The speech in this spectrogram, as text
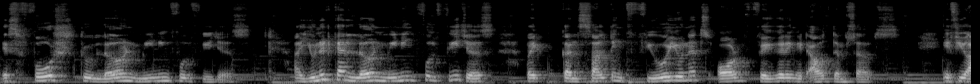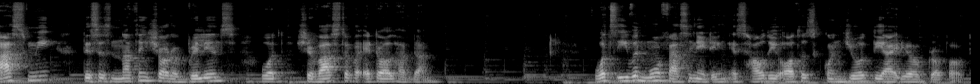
is forced to learn meaningful features. A unit can learn meaningful features by consulting fewer units or figuring it out themselves. If you ask me, this is nothing short of brilliance what Srivastava et al. have done. What's even more fascinating is how the authors conjured the idea of dropout.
